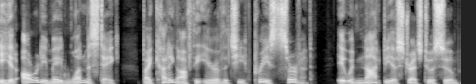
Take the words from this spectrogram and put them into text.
He had already made one mistake by cutting off the ear of the chief priest's servant. It would not be a stretch to assume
